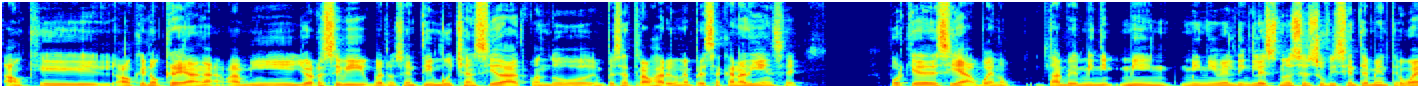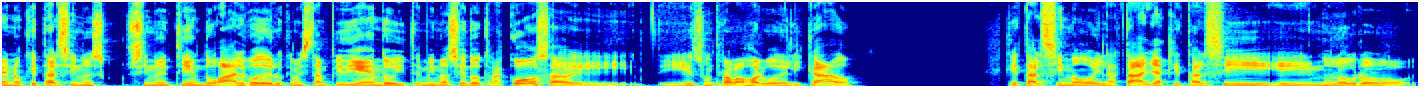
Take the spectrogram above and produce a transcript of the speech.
aunque, aunque no crean, a, mí yo recibí, bueno, sentí mucha ansiedad cuando empecé a trabajar en una empresa canadiense porque decía, bueno, tal vez mi, nivel de inglés no es el suficientemente bueno, ¿qué tal si no, es, si no entiendo algo de lo que me están pidiendo y termino haciendo otra cosa y es un trabajo algo delicado? ¿Qué tal si no doy la talla? ¿Qué tal si eh, no logro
